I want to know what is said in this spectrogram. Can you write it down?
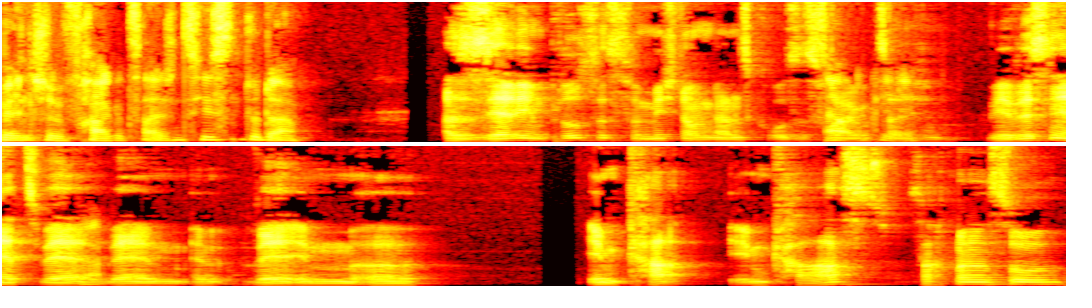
Welche Fragezeichen siehst du da? Also Serien Plus ist für mich noch ein ganz großes Ja, okay. Fragezeichen. Wir wissen jetzt, wer, Ja. wer im, wer im, äh, im, Ca im Cast, sagt man das so?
